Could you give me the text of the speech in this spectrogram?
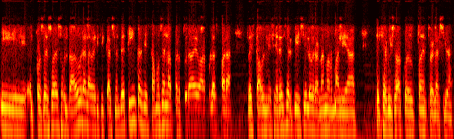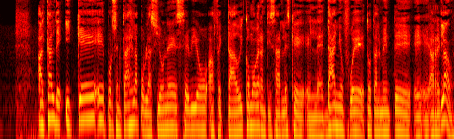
y el proceso de soldadura, la verificación de tintas y estamos en la apertura de válvulas para restablecer el servicio y lograr la normalidad del servicio de acueducto dentro de la ciudad. Alcalde, ¿y qué eh, porcentaje de la población eh, se vio afectado y cómo garantizarles que el eh, daño fue totalmente eh, arreglado?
